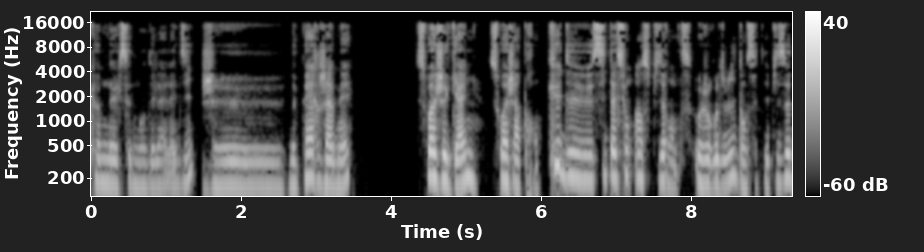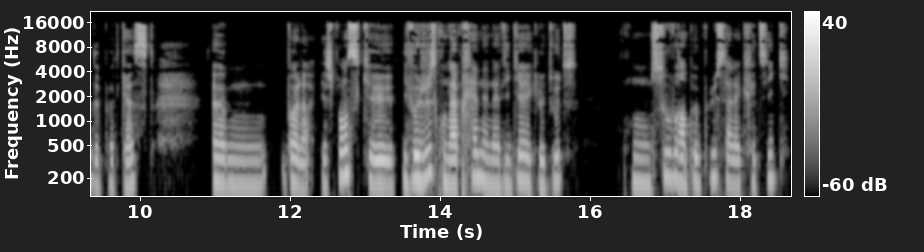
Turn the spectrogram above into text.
Comme Nelson Mandela l'a dit, je ne perds jamais, Soit je gagne, soit j'apprends. Que de citations inspirantes aujourd'hui dans cet épisode de podcast. Voilà, et je pense que il faut juste qu'on apprenne à naviguer avec le doute, qu'on s'ouvre un peu plus à la critique,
